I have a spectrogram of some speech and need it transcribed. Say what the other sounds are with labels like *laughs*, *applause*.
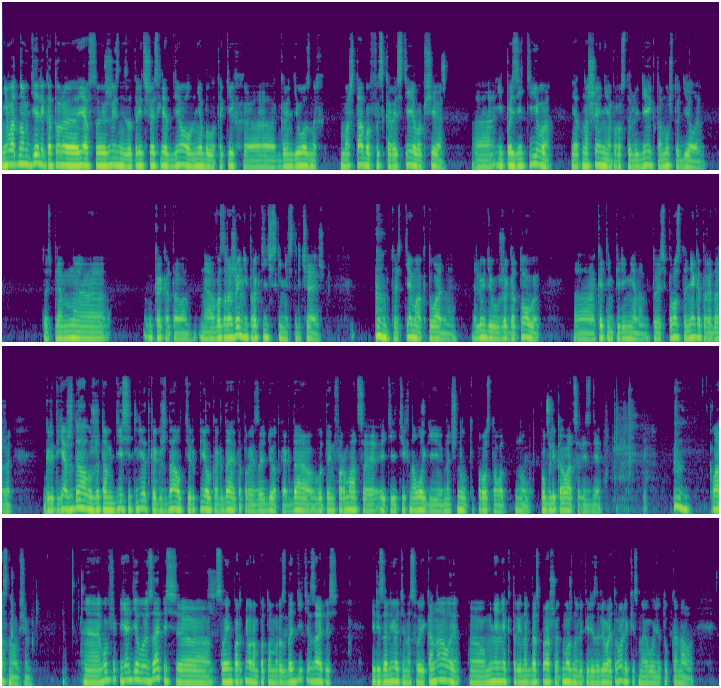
Ни в одном деле, которое я в своей жизни за 36 лет делал, не было таких э, грандиозных масштабов и скоростей вообще, э, и позитива, и отношения просто людей к тому, что делаем. То есть прям, э, как этого, э, возражений практически не встречаешь. *clears throat* То есть тема актуальная. Люди уже готовы э, к этим переменам. То есть просто некоторые даже Говорит, я ждал уже там 10 лет, как ждал, терпел, когда это произойдет, когда вот эта информация, эти технологии начнут просто вот, ну, публиковаться везде. *clears throat* Классно, в общем. Э, в общем, я делаю запись, э, своим партнерам потом раздадите запись, перезальете на свои каналы. Э, у меня некоторые иногда спрашивают, можно ли перезаливать ролики с моего YouTube канала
